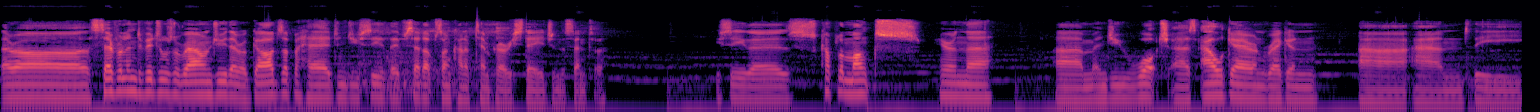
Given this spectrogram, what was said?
there are several individuals around you. There are guards up ahead, and you see they've set up some kind of temporary stage in the center. You see there's a couple of monks here and there, um, and you watch as Algar and Regan uh, and the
